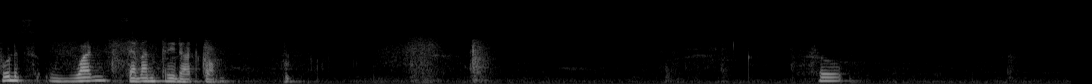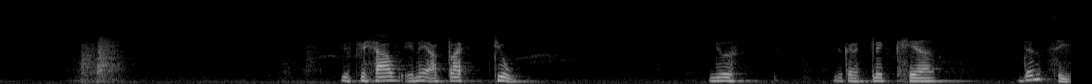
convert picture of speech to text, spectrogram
foods173.com so if you have any attractive news you can click here then see.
